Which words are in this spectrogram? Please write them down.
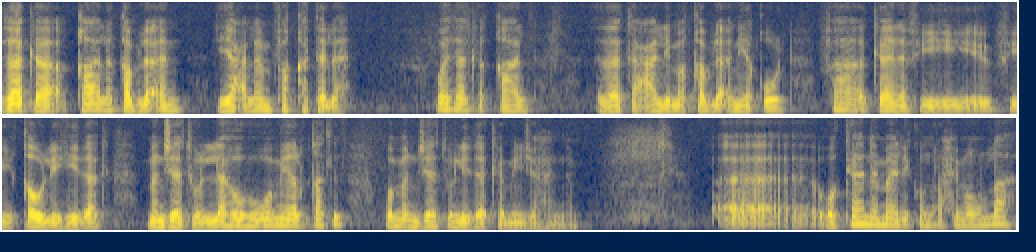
ذاك قال قبل أن يعلم فقتله وذاك قال ذاك علم قبل أن يقول فكان فيه في قوله ذاك منجاة له هو من القتل ومنجاة لذاك من جهنم. آه وكان مالك رحمه الله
